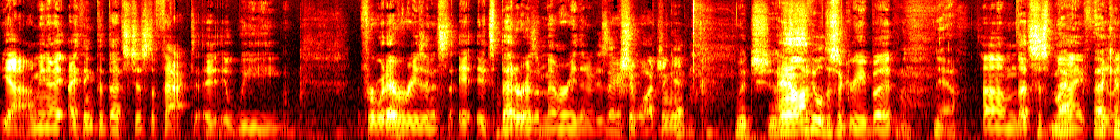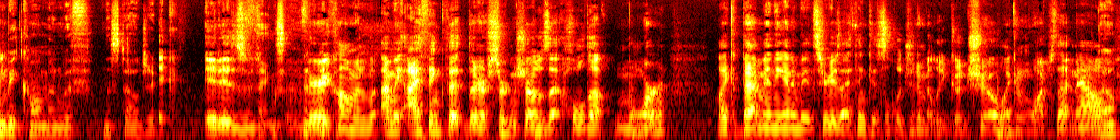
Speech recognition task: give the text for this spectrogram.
yeah, I mean, I, I think that that's just a fact. It, it- we, for whatever reason, it's it, it's better as a memory than it is actually watching it. Which is, And a lot of people disagree, but yeah, um, that's just my that, that can be common with nostalgic. it is things. very common. I mean, I think that there are certain shows that hold up more. Like Batman the Animated Series, I think is a legitimately good show. I can watch that now. Oh,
